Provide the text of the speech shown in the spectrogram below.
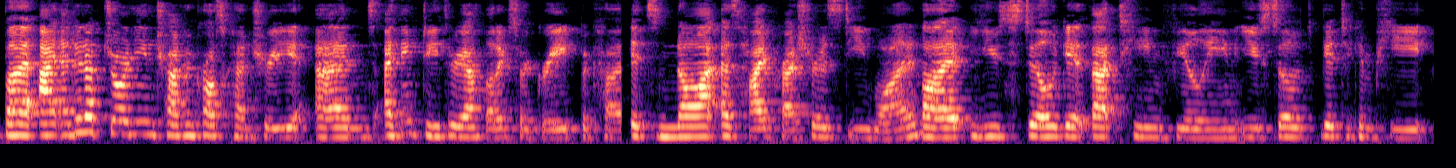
but I ended up joining track and cross country and I think D3 athletics are great because it's not as high pressure as D1, but you still get that team feeling, you still get to compete,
